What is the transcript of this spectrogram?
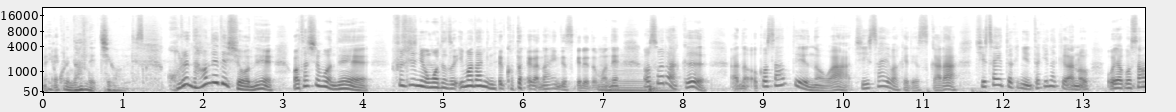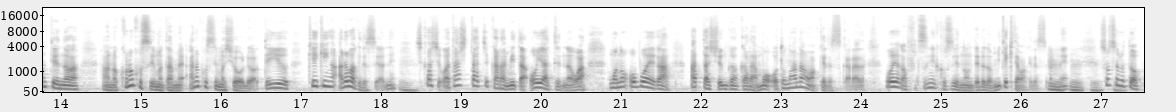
ね。これなんで違うんですか？これなんででしょうね。私もね不思議に思ってるんですけどいまだにね答えがないんですけれどもねうんおそらくあのお子さんっていうのは小さいわけですから小さい時に時々あの親御さんっていうのはあのこの薬もダメあの薬も少量っていう経験があるわけですよね。しかし私たちから見た親っていうのは物覚えがあった瞬間からもう大人なわけですから親が普通に薬飲んでるのを見てきたわけですよね。そうすると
